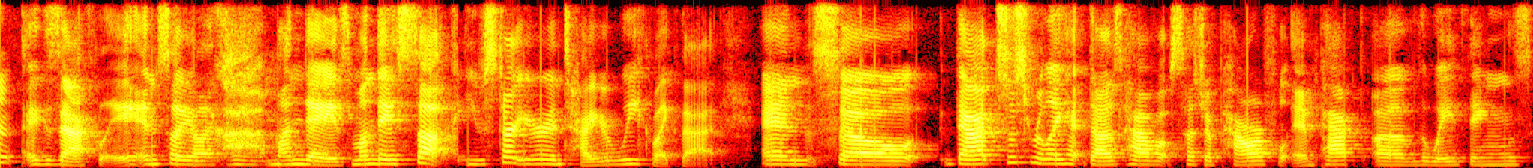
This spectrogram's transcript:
exactly. And so you're like, "Ah, oh, Mondays, Mondays suck." You start your entire week like that. And so that just really does have such a powerful impact of the way things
